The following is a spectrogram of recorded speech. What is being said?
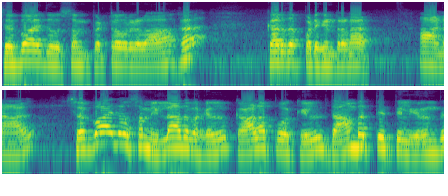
செவ்வாய் தோஷம் பெற்றவர்களாக கருதப்படுகின்றனர். ஆனால் செவ்வாய் தோஷம் இல்லாதவர்கள் காலப்போக்கில் தாம்பத்தியத்தில் இருந்து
